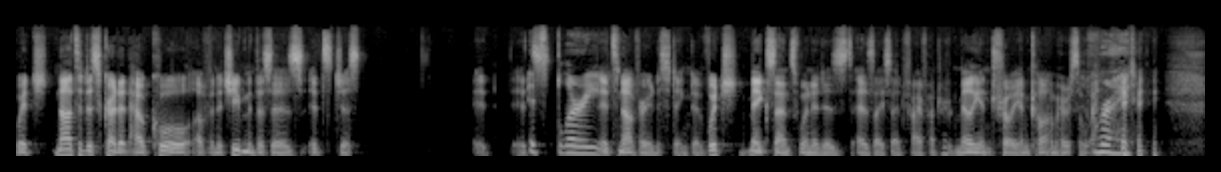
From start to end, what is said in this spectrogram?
which not to discredit how cool of an achievement this is, it's just it It's it's blurry. it's not very distinctive, which makes sense when it is, as I said, 500 million trillion kilometers away. right.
